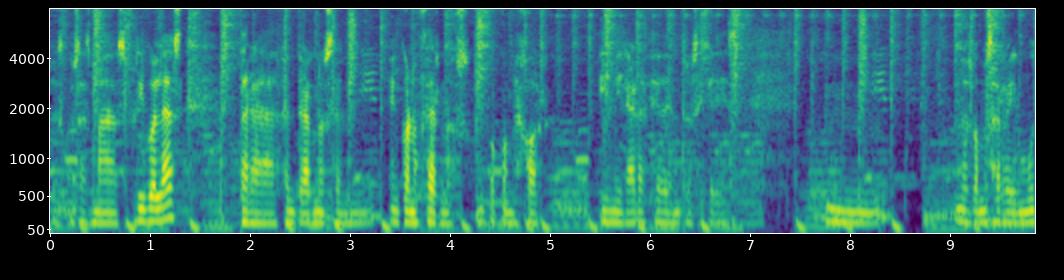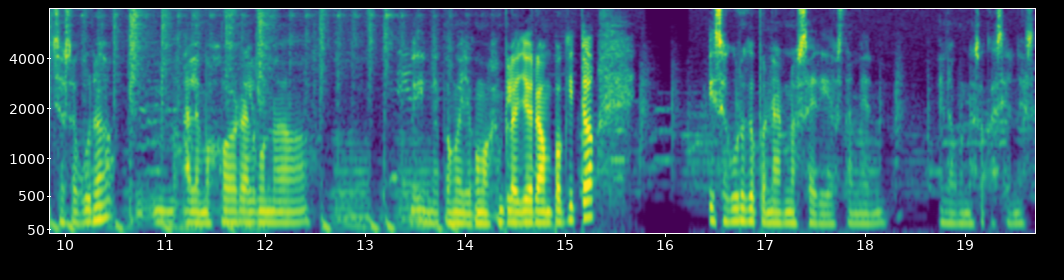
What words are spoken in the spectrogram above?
las cosas más frívolas para centrarnos en, conocernos un poco mejor y mirar hacia adentro si queréis. Mm, nos vamos a reír mucho seguro. Mm, a lo mejor alguno, y me pongo yo como ejemplo, llora un poquito. Y seguro que ponernos serios también en algunas ocasiones.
